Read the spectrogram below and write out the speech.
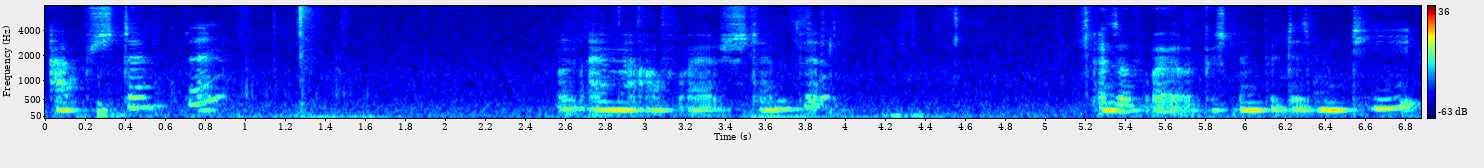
Abstempeln. Und einmal auf euer Stempel. Also auf euer gestempeltes Motiv.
